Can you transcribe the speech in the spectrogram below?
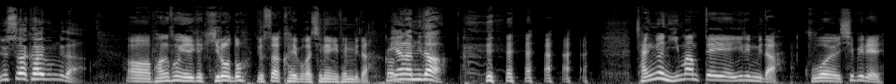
뉴스 아카이브입니다. 어, 방송이 이렇게 길어도 뉴스 아카이브가 진행이 됩니다. 미안합니다. 작년 이맘때의 일입니다. 9월 11일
